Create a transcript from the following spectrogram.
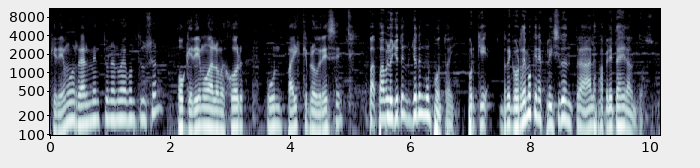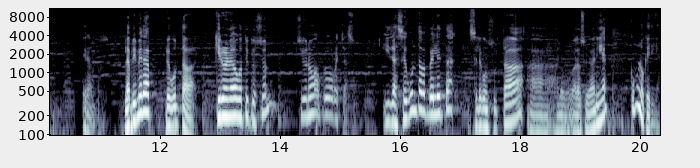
¿Queremos realmente una nueva constitución? ¿O queremos a lo mejor un país que progrese? Pa- Pablo, yo, tengo- yo tengo un punto ahí. Porque recordemos que en el plebiscito de entrada las papeletas eran dos. Eran dos. La primera preguntaba, ¿quiere una nueva constitución? ¿Sí o no? ¿Apruebo o rechazo? Y la segunda papeleta se le consultaba a, a lo- a la ciudadanía cómo lo quería.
